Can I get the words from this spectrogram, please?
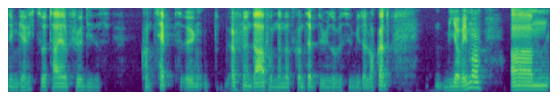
dem Gerichtsurteil für dieses Konzept öffnen darf und dann das Konzept irgendwie so ein bisschen wieder lockert. wie auch immer. Ähm,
